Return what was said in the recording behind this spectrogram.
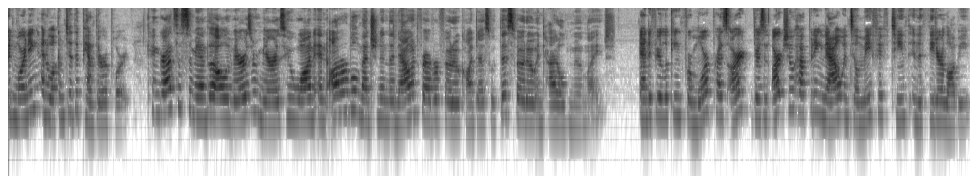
Good morning and welcome to the Panther Report. Congrats to Samantha Oliveras Ramirez who won an honorable mention in the Now and Forever photo contest with this photo entitled Moonlight. And if you're looking for more Pres art, there's an art show happening now until May 15th in the theater lobby.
